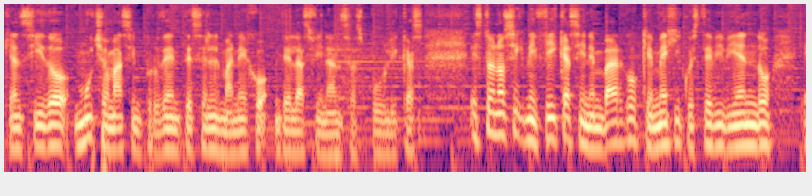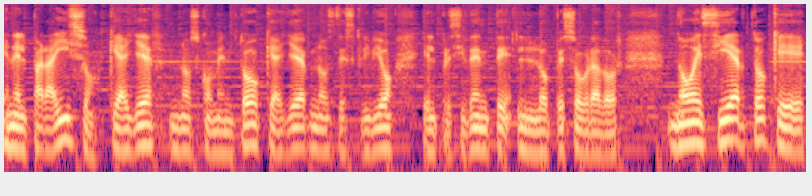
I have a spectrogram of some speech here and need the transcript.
que han sido mucho más imprudentes en el manejo de las finanzas públicas. Esto no significa, sin embargo, que México esté viviendo en el paraíso que ayer nos comentó, que ayer nos describió el presidente López Obrador. No es cierto que,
